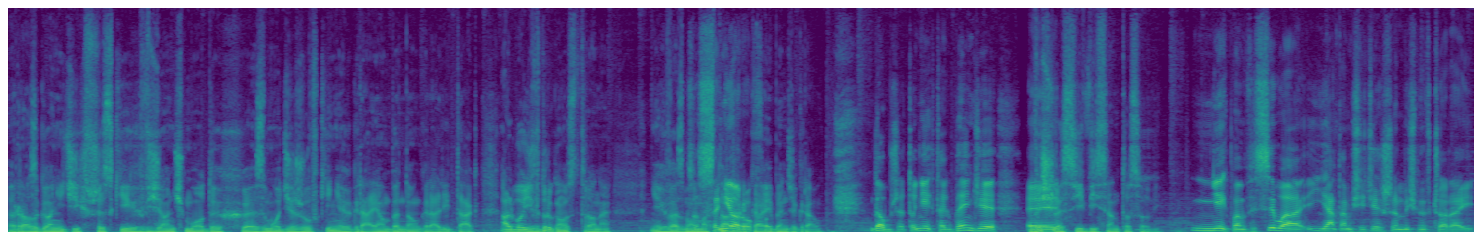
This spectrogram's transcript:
rozgonić ich wszystkich, wziąć młodych e, z młodzieżówki, niech grają, będą grali tak, albo iść w drugą stronę. Niech wezmą seniorów? i będzie grał. Dobrze, to niech tak będzie. E, Wyślę CV Santosowi. Niech pan wysyła. Ja tam się cieszę. Myśmy wczoraj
